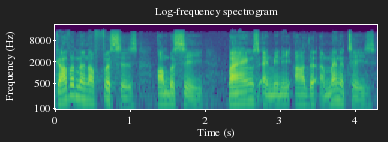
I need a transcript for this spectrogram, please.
government offices, embassy, banks, and many other amenities.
